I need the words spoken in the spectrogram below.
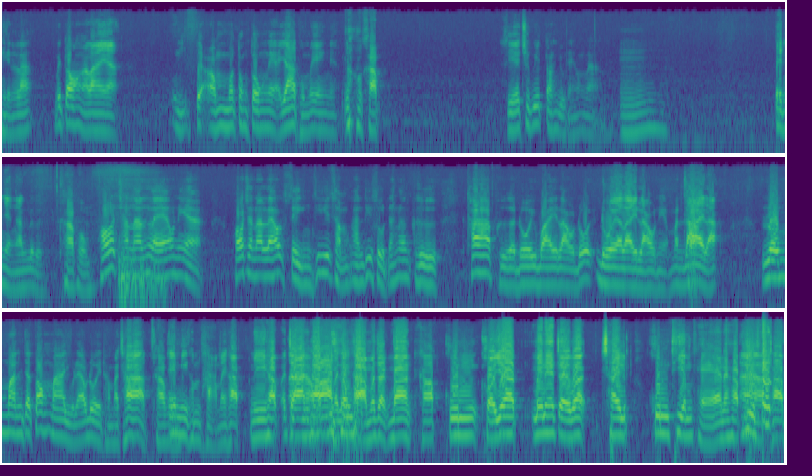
เห็นแล้วไม่ต้องอะไรอะไปเอามาตรงๆเนี่ยญาติผมเองเนี่ย ครับ เสียชีวิตตอนอยู่ในห้องน้ำอืม เป็นอย่างนั้นเลยครับผม เพราะฉะนั้นแล้วเนี่ย เพราะฉะนั้นแล้วสิ่งที่สำคัญที่สุดนั่นก็คือ ถ้าเผื่อโดยวัยเราโดยโดยอะไรเราเนี่ยมันได้ละ ลมมันจะต้องมาอยู่แล้วโดยธรรมชาติครับผม เอ๊ะมีคำถามไหมครับ มีครับอาจารย์ครับอ่าว่ามีไปเลยคำถามมาจากบ้านครับคุณขออนุญาตไม่แน่ใจว่าใช่คุณเทียมแขนะครับอ่าอยู่ครับ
